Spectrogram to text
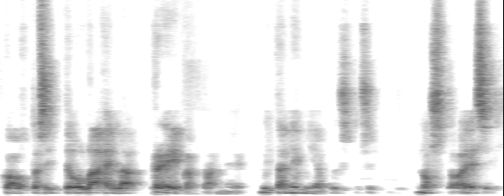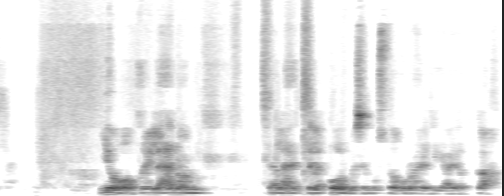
kautta sitten on lähellä preikata, niin mitä nimiä pystyisit nostaa esille? Joo, meillähän on tällä hetkellä kolme semmoista urheilijaa, jotka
